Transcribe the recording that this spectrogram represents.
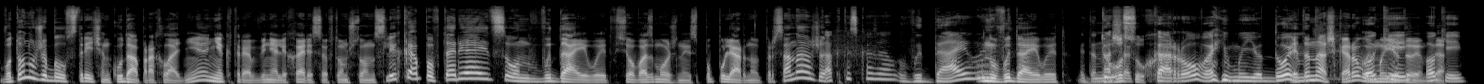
Вот он уже был встречен куда прохладнее. Некоторые обвиняли Харриса в том, что он слегка повторяется, он выдаивает все возможное из популярного персонажа. Как ты сказал? Выдаивает? Ну, выдаивает. Это наша корова, и мы ее доим. Это наша корова, окей, и мы ее доим, окей. да.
